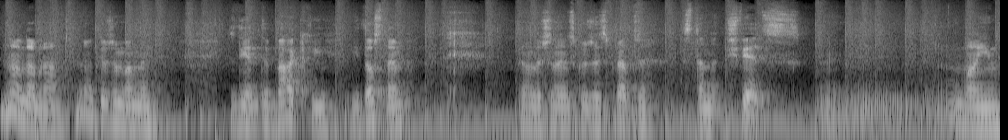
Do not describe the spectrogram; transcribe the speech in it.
No dobra, no jako że mamy zdjęty bak i, i dostęp, to na skórze sprawdzę stan świec. Yy, W moim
